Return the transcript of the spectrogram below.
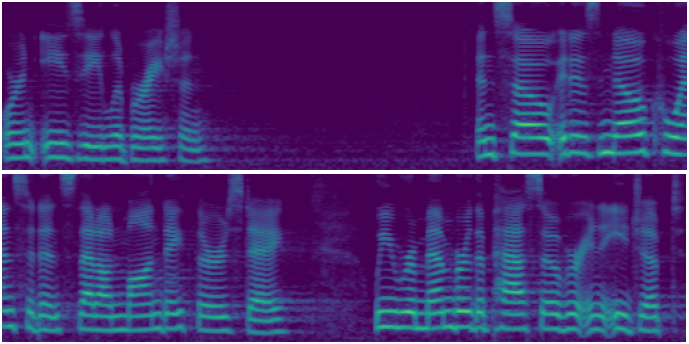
or an easy liberation. And so it is no coincidence that on Maundy, Thursday, we remember the Passover in Egypt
